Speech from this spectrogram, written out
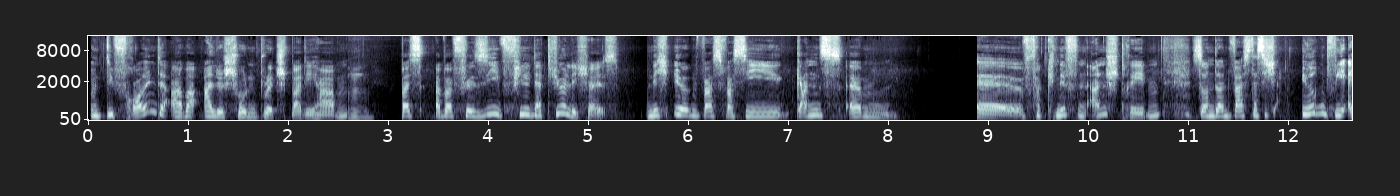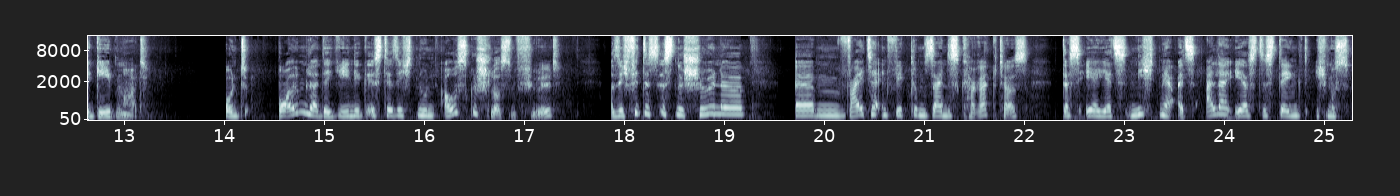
und die Freunde aber alle schon einen Bridge Buddy haben, was aber für sie viel natürlicher ist. Nicht irgendwas, was sie ganz ähm, äh, verkniffen anstreben, sondern was, das sich irgendwie ergeben hat. Und Bäumler derjenige ist, der sich nun ausgeschlossen fühlt. Also ich finde, das ist eine schöne ähm, Weiterentwicklung seines Charakters, dass er jetzt nicht mehr als allererstes denkt, ich muss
